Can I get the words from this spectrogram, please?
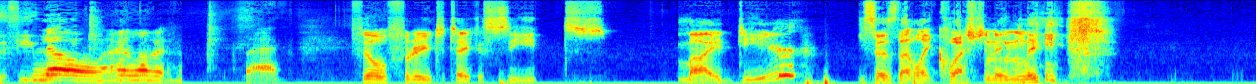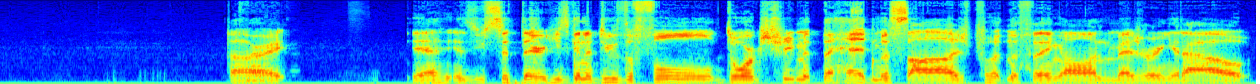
if you No, want. No, I love it. Back. feel free to take a seat, my dear. He says that like questioningly. All right. Yeah, as you sit there, he's gonna do the full Dork's treatment, the head massage, putting the thing on, measuring it out,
